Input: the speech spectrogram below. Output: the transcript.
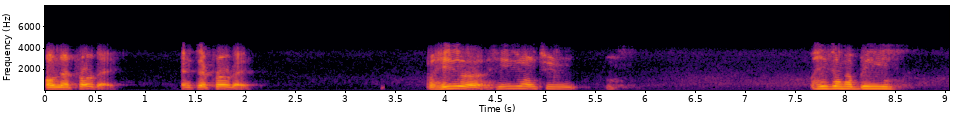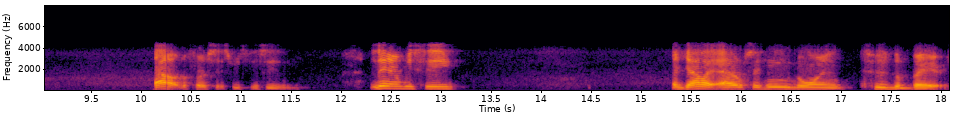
on that pro day, at that pro day. But he's uh he's going to he's gonna be out the first six weeks of the season. Then we see a guy like Adam Shaheen going to the Bears.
